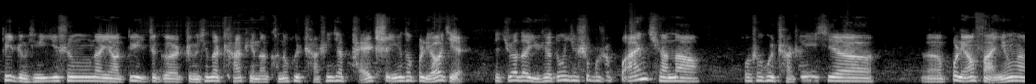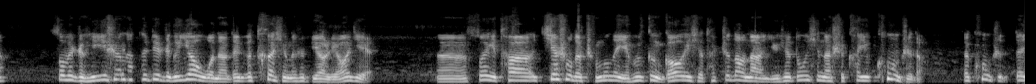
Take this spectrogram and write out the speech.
非整形医生那样对这个整形的产品呢可能会产生一些排斥，因为他不了解，他觉得有些东西是不是不安全呢，或者说会产生一些呃不良反应啊。作为整形医生呢，他对这个药物呢这个特性呢是比较了解。嗯，所以他接受的程度呢也会更高一些。他知道呢，有些东西呢是可以控制的，在控制在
